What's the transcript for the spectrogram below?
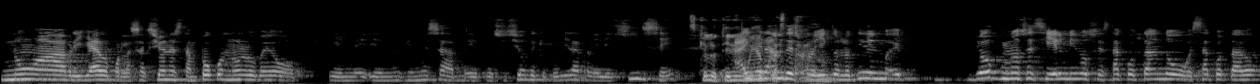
no ha brillado por las acciones tampoco, no lo veo en, en, esa eh, posición de que pudiera reelegirse. Es que lo tienen Hay muy grandes proyectos, lo tienen... Eh, yo no sé si él mismo se está acotando o está acotado,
